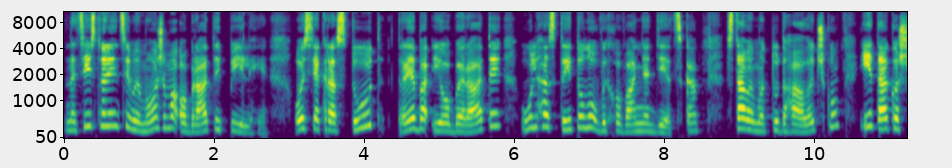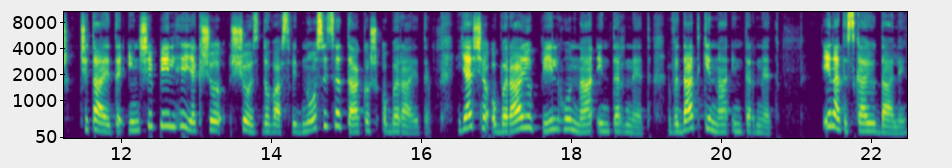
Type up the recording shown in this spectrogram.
На цій сторінці ми можемо обрати пільги. Ось якраз тут треба і обирати ульга з титулу виховання дєцька. Ставимо тут галочку і також читаєте інші пільги. Якщо щось до вас відноситься, також обираєте. Я ще обираю пільгу на інтернет, видатки на інтернет. І натискаю далі.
